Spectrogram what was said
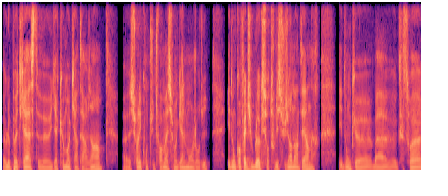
Le podcast, il n'y a que moi qui interviens. sur les contenus de formation également aujourd'hui. Et donc, en fait, je bloque sur tous les sujets en interne. Et donc, bah, que ce soit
